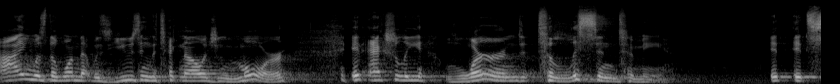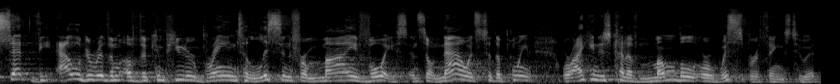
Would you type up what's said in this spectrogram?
I was the one that was using the technology more, it actually learned to listen to me. It, it set the algorithm of the computer brain to listen for my voice. And so now it's to the point where I can just kind of mumble or whisper things to it,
